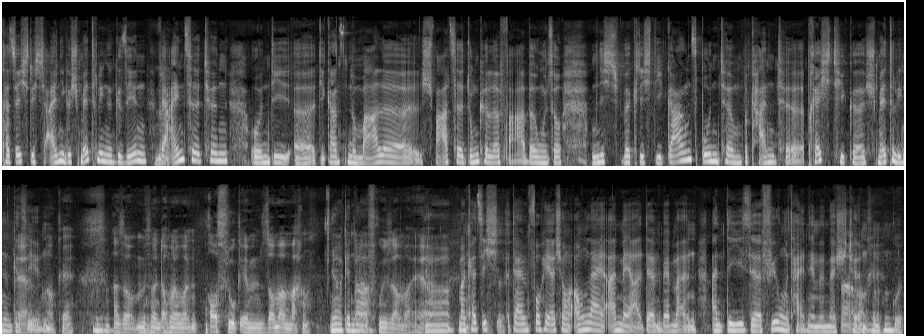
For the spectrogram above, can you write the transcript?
tatsächlich einige Schmetterlinge gesehen, vereinzelten und die, äh, die ganz normale schwarze, dunkle Farbe und so. Nicht wirklich die ganz bunte und bekannte, prächtige Schmetterlinge gesehen. Ja, okay. Mhm. Also müssen wir doch mal einen Ausflug im Sommer machen. Ja, genau. Oder Frühsommer, ja. Ja, man kann sich dann vorher schon online anmelden, wenn man an diese Führung teilnehmen möchte. Ah, okay, Mhm. gut.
